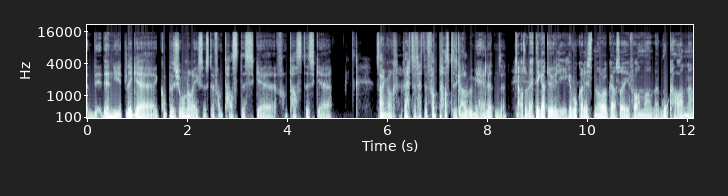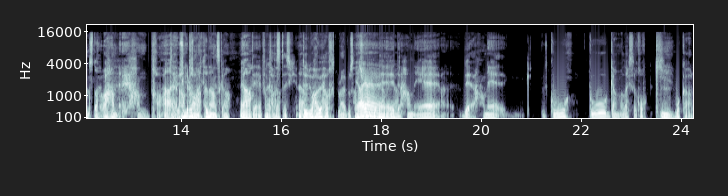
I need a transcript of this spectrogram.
det, det er nydelige komposisjoner. Jeg syns det er fantastiske, fantastiske sanger. Rett og slett et fantastisk album i helheten sin. Ja, og så vet jeg at du vil like vokalisten òg, altså i form av vokalen hans, da. Og han, han drar til, ja, han drar til det han skal. Ja, Det er fantastisk. Ja. Du, du har jo hørt Rivals, han Ja, ja. Han det, han er god, god gammeldags rock-vokal.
